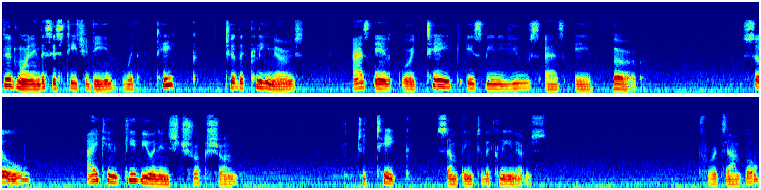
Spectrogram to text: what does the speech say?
Good morning. This is Teacher Dean with take to the cleaners, as in where take is being used as a verb. So I can give you an instruction to take something to the cleaners. For example,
